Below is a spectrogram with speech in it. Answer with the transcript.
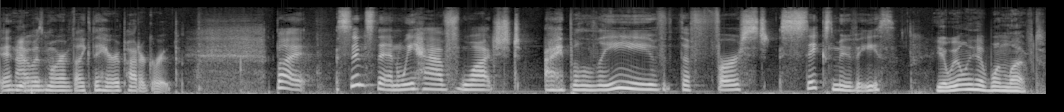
and I was more of like the Harry Potter group. But since then, we have watched, I believe, the first six movies. Yeah, we only have one left.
